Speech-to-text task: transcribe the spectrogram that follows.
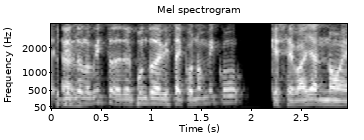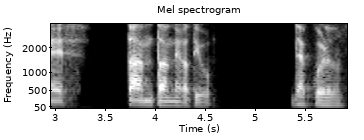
Claro, viéndolo visto desde el punto de vista económico, que se vaya no es tan, tan negativo. de acuerdo.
